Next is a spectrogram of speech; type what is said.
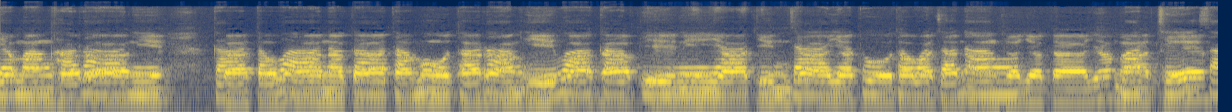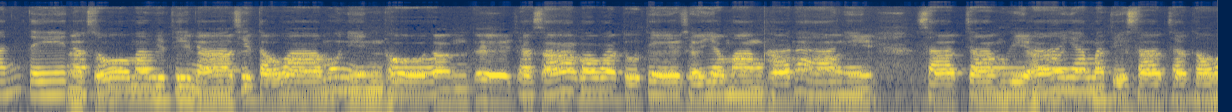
ยมังคารานิ กาตวานากาธมุทารังอีวากาพินิยาจินจายทูทวจนังชยกายมามัชเชสันเตนะโสมวิธินาชิตวามุนินโทตันเตจะสาภวตุเตชยมังคารานิ สัจจังวิหายมติสัจจกว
